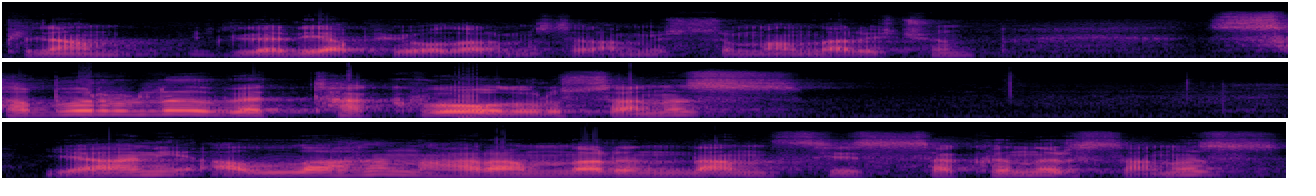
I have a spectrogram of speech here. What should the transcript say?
planlar yapıyorlar mesela Müslümanlar için. Sabırlı ve takva olursanız yani Allah'ın haramlarından siz sakınırsanız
